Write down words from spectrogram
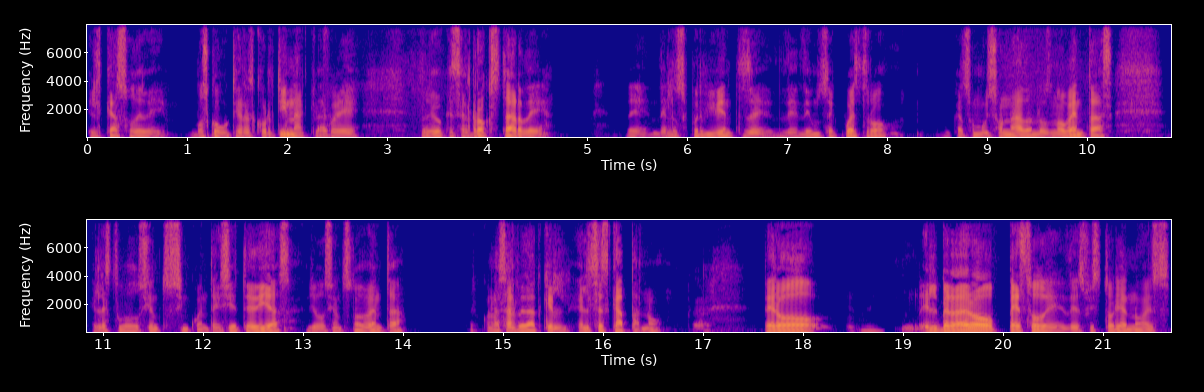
el, caso de Bosco Gutiérrez Cortina, que fue, yo digo que es el rockstar de, de, de los supervivientes de, de, un secuestro, un caso muy sonado en los noventas. Él estuvo 257 días, yo 290, con la salvedad que él, él se escapa, ¿no? Pero el verdadero peso de, de, su historia no es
